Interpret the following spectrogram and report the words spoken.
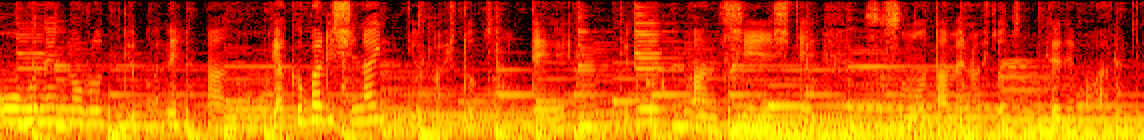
大船に乗るっていうかね。あの逆張りしないっていうのは一つの手っていうか安心して進むための一つの手ではあるんです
